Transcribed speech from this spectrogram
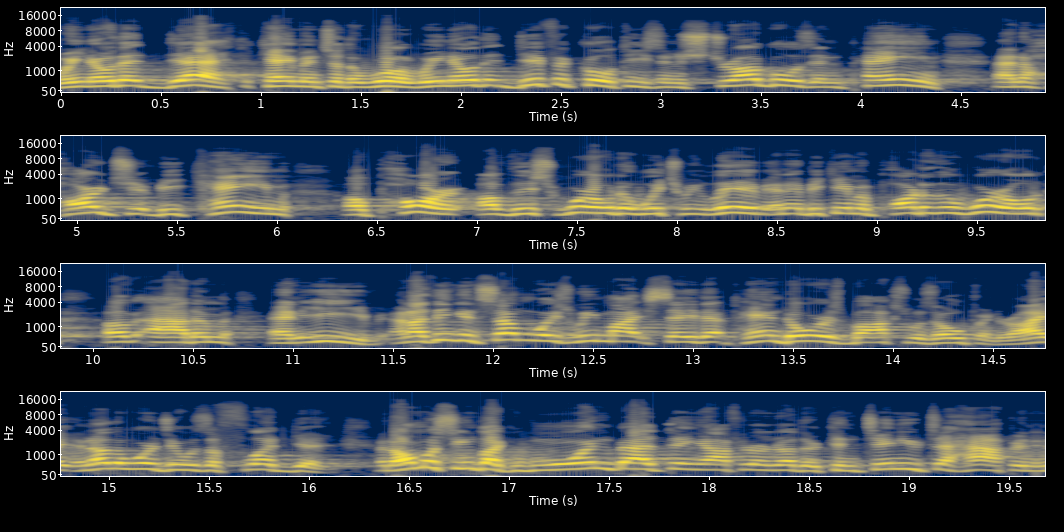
We know that death came into the world. We know that difficulties and struggles and pain and hardship became a part of this world in which we live, and it became a part of the world of Adam and Eve. And I think in some ways we might say that Pandora's box was opened, right? In other words, it was a floodgate. It almost seemed like one bad thing after another continued to happen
